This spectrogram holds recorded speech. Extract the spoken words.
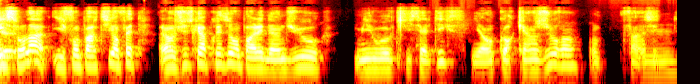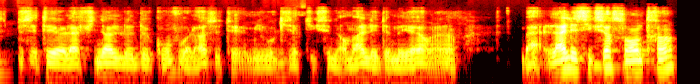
ils sont là, ils font partie en fait. Alors jusqu'à présent, on parlait d'un duo Milwaukee-Celtics, il y a encore 15 jours. hein. On- Enfin, c'est- mm. c'était euh, la finale de, de conf, voilà, c'était Milwaukee-Celtics, c'est normal, les deux meilleurs. voilà. Bah, là, les Sixers sont en train,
